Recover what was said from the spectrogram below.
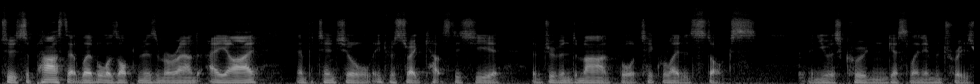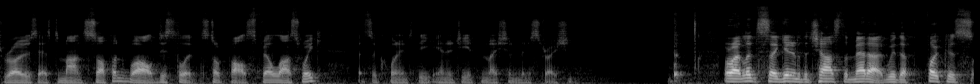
to surpass that level as optimism around AI and potential interest rate cuts this year have driven demand for tech-related stocks. And US crude and gasoline inventories rose as demand softened, while distillate stockpiles fell last week. That's according to the Energy Information Administration. All right, let's uh, get into the charts that matter with a focus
